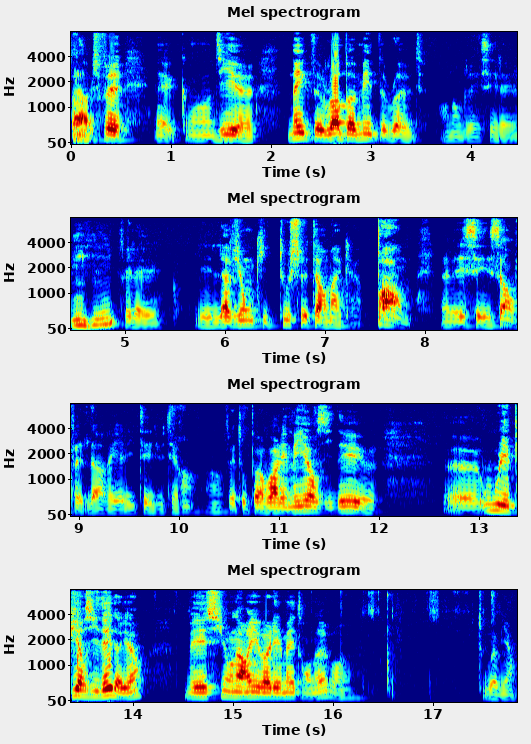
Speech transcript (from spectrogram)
voilà, je fais, euh, comment on dit, euh, make the rubber meet the road en anglais. C'est les- l'avion qui touche le tarmac, là. Bam Mais c'est ça, en fait, la réalité du terrain. hein. En fait, on peut avoir les meilleures idées, euh, ou les pires idées d'ailleurs, mais si on arrive à les mettre en œuvre, tout va bien.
